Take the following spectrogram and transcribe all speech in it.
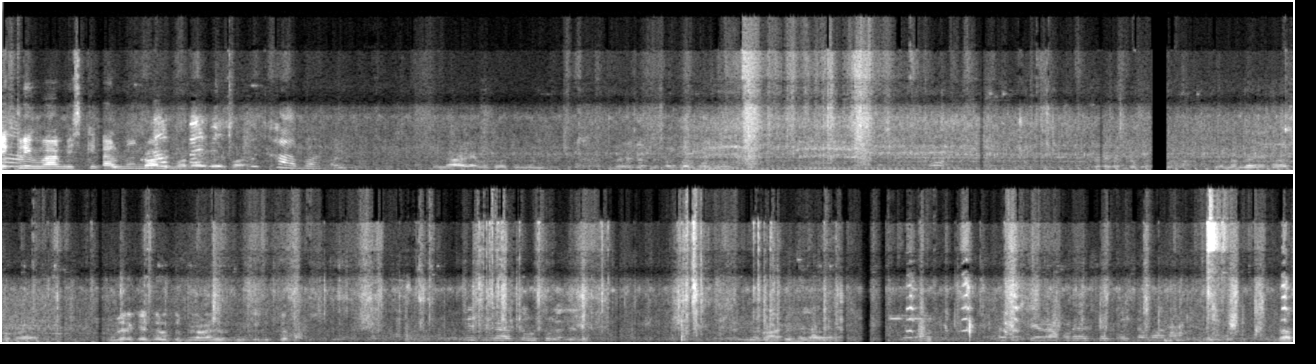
एक क्रीम वाला बिस्किट डाल दूँ दो खा बा। बुला रहे हैं दो तीन मिनट। मेरे के ज़रूरत फिर आने में की दिक्कत इसमें तुम सुरा दे दो। आगे अगर देना पड़े तो सामान दस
